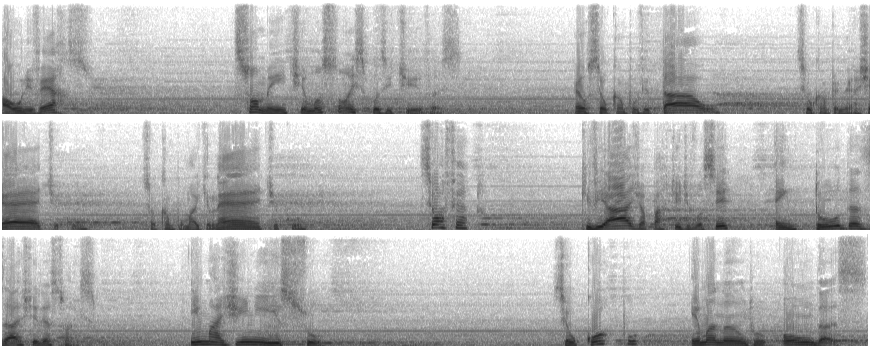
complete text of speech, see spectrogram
ao universo somente emoções positivas. É o seu campo vital, seu campo energético, seu campo magnético, seu afeto que viaja a partir de você em todas as direções. Imagine isso. Seu corpo emanando ondas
